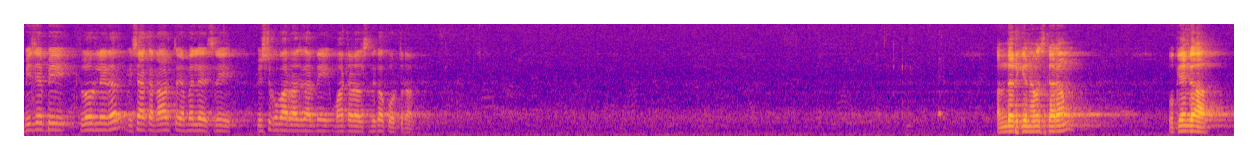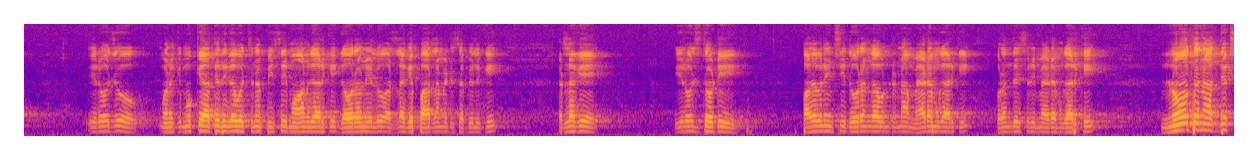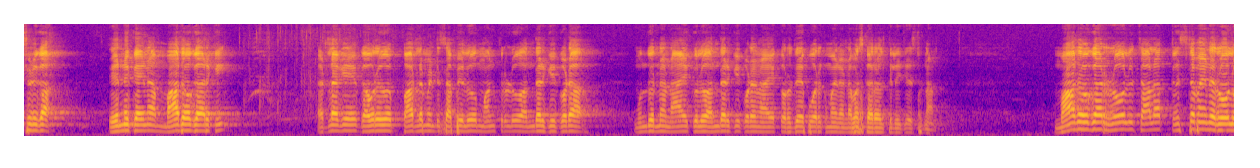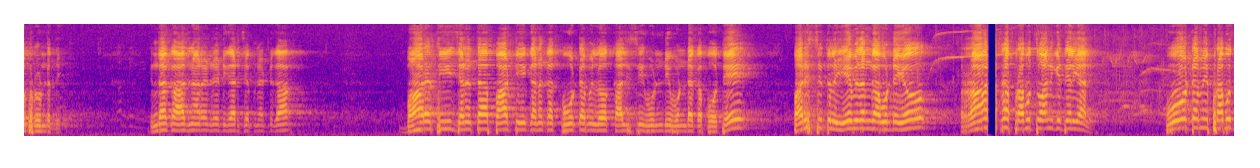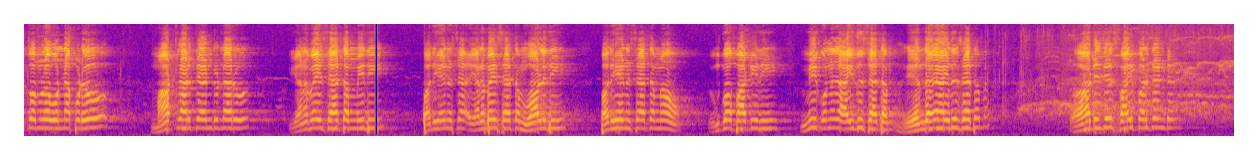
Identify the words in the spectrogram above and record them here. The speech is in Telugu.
BJP floor leader Visakha north MLA Shri Vishnukumar Raju గారిని మాట్లాడాల్సిందిగా కోరుతున్నాను. అందరికీ నమస్కారం. ముఖ్యంగా ఈరోజు మనకి ముఖ్య అతిథిగా వచ్చిన పిసి మోహన్ గారికి గౌరవనీయులు అట్లాగే పార్లమెంటు సభ్యులకి అట్లాగే ఈ రోజుతోటి పదవి నుంచి దూరంగా ఉంటున్న మేడం గారికి పురంధేశ్వరి మేడం గారికి నూతన అధ్యక్షుడిగా ఎన్నికైన మాధవ్ గారికి అట్లాగే గౌరవ పార్లమెంటు సభ్యులు మంత్రులు అందరికీ కూడా ముందున్న నాయకులు అందరికీ కూడా నా యొక్క హృదయపూర్వకమైన నమస్కారాలు తెలియజేస్తున్నాను. మాధవ్ గారి రోలు చాలా క్లిష్టమైన రోల్ ఇప్పుడు ఉంటుంది. ఇందాక ఆదినారాయణ రెడ్డి గారు చెప్పినట్టుగా భారతీయ జనతా పార్టీ గనక కూటమిలో కలిసి ఉండి ఉండకపోతే పరిస్థితులు ఏ విధంగా ఉండేయో రాష్ట్ర ప్రభుత్వానికి తెలియాలి. కూటమి ప్రభుత్వంలో ఉన్నప్పుడు మాట్లాడితే అంటున్నారు ఎనభై శాతం మీది పదిహేను శా ఎనభై శాతం వాళ్ళది పదిహేను శాతం ఇంకో పార్టీది మీకున్నది ఐదు శాతం. ఏందా ఐదు శాతం? What is this five percent?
